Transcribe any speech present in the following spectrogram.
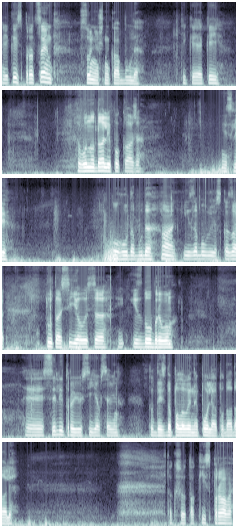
якийсь процент соняшника буде. Тільки який воно далі покаже. Якщо погода буде. А, і забув сказати. Тут сіялося із добривом. Е, з селітрою сіявся він. Тут десь до половини поля туди далі. Так що такі справи.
